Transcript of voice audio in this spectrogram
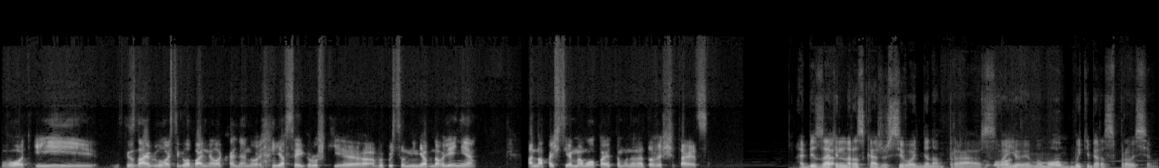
Вот. И, не знаю, новости глобальные, локальные, но я в своей игрушке э, выпустил мини-обновление. Она почти ММО, поэтому, наверное, тоже считается. Обязательно а... расскажешь сегодня нам про вот. свое ММО, мы тебя расспросим.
